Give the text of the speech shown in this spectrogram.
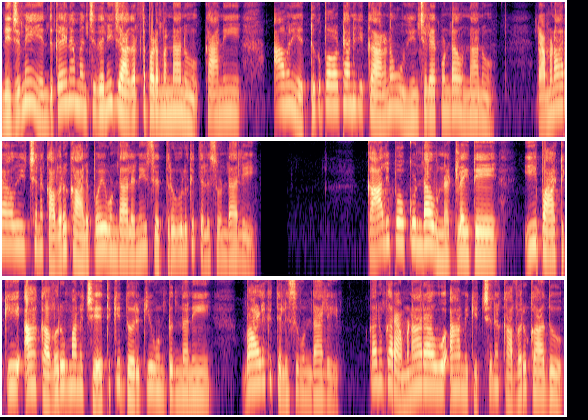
నిజమే ఎందుకైనా మంచిదని జాగ్రత్త పడమన్నాను కానీ ఆమెను ఎత్తుకుపోవటానికి కారణం ఊహించలేకుండా ఉన్నాను. రమణారావు ఇచ్చిన కవరు కాలిపోయి ఉండాలని శత్రువులకి తెలుసుండాలి. కాలిపోకుండా ఉన్నట్లయితే ఈ పాటికి ఆ కవరు మన చేతికి దొరికి ఉంటుందని వాళ్ళకి తెలిసి ఉండాలి. కనుక రమణారావు ఆమెకిచ్చిన కవరు కాదు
